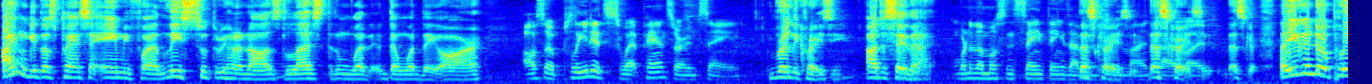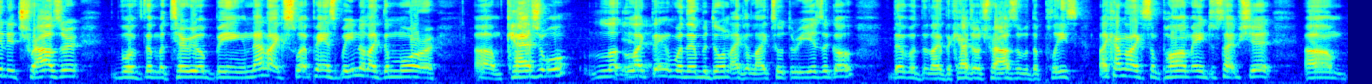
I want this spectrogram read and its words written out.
I can get those pants in Amy for at least two three hundred dollars less than what than what they are. Also, pleated sweatpants are insane. Really crazy. I'll just say that. One of the most insane things I've That's ever crazy. seen in my That's crazy. life. That's good. Like you can do a pleated trouser with the material being not like sweatpants, but you know like the more um, casual look Yeah. like thing where they were doing like like two three years ago. That with the, like the casual trouser with the pleats, like kind of like some Palm Angels type shit. Um,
